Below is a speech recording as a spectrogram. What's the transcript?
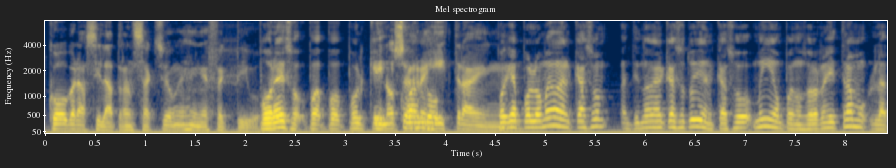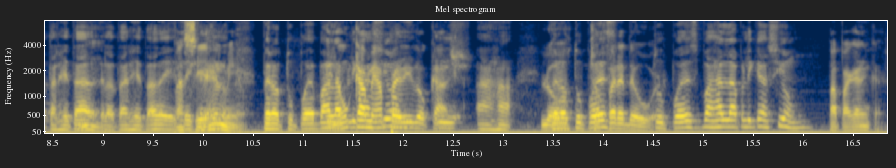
cobra si la transacción es en efectivo. Por eso, porque... Y no se registra en... Porque por lo menos en el caso, entiendo en el caso tuyo, en el caso mío, pues nosotros registramos la tarjeta, mm. la tarjeta de... Así es el mío. Pero tú puedes bajar la nunca aplicación... Nunca me han pedido cash. ajá. pero tú puedes, tú puedes bajar la aplicación... Para pagar en cash.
